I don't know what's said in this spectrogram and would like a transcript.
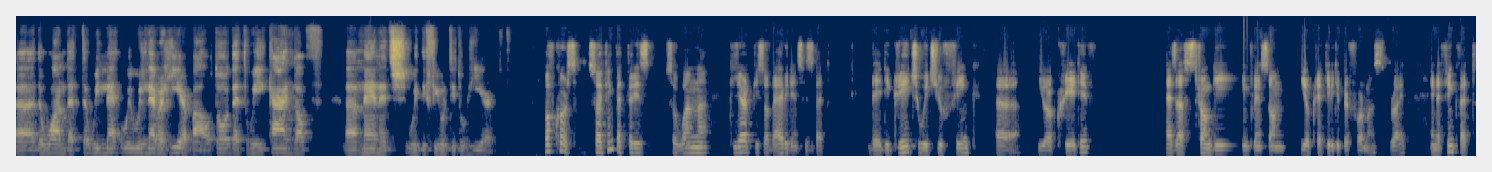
uh, the one that we we will never hear about or that we kind of uh, manage with difficulty to hear? Of course. So i think that there is so one uh, clear piece of evidence is that the degree to which you think uh, you are creative has a strong influence on your creativity performance right and I think that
